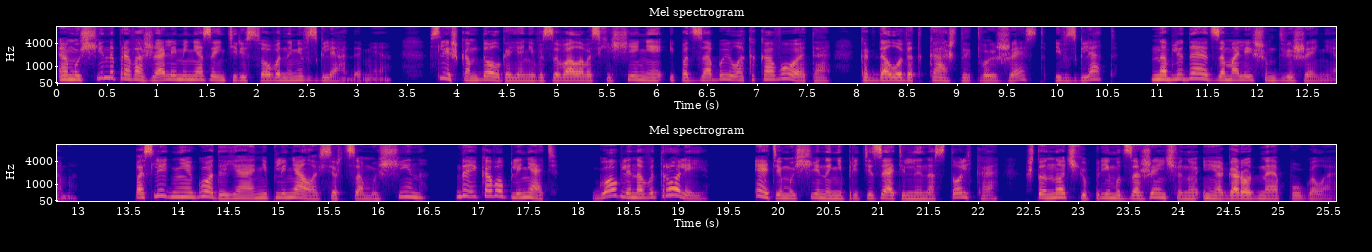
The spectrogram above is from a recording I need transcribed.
а мужчины провожали меня заинтересованными взглядами. Слишком долго я не вызывала восхищения и подзабыла, каково это, когда ловят каждый твой жест и взгляд, наблюдают за малейшим движением. Последние годы я не пленяла сердца мужчин, да и кого пленять? Гоблинов и троллей? Эти мужчины непритязательны настолько, что ночью примут за женщину и огородное пугало.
